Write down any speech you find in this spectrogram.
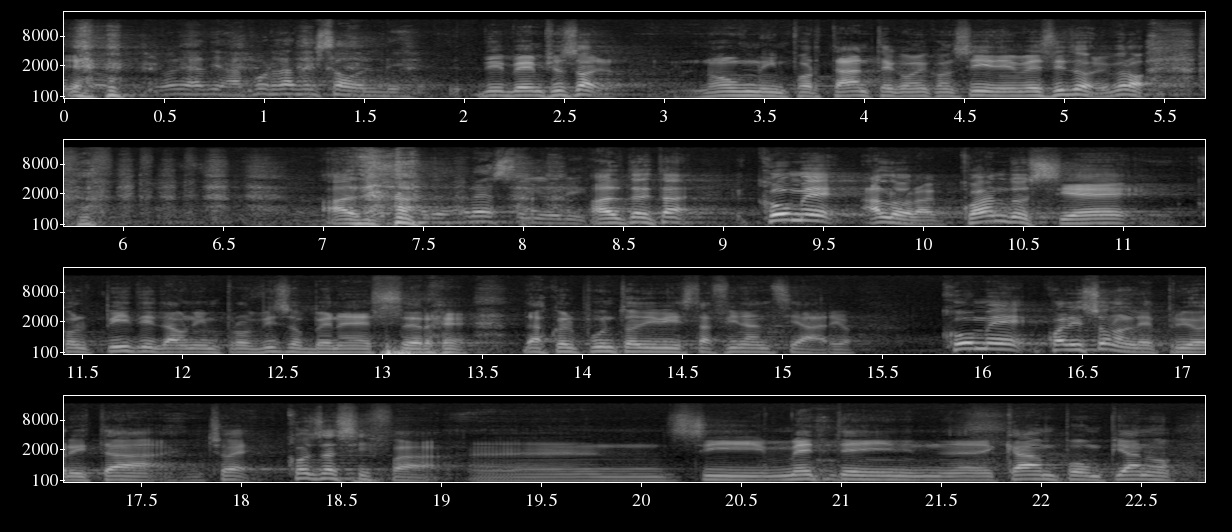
dire, ha portato i soldi. Di ben più soldi, non importante come consigli di investitori, però... Adesso io dico. Altrettanto, come, allora, quando si è colpiti da un improvviso benessere da quel punto di vista finanziario, come, quali sono le priorità? Cioè, cosa si fa? Eh, si mette in campo un piano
